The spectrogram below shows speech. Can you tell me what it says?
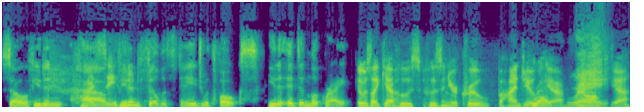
So if you didn't have, if you didn't fill the stage with folks, you, it didn't look right. it was like yeah who's who's in your crew behind you Right. yeah No, Right. yeah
